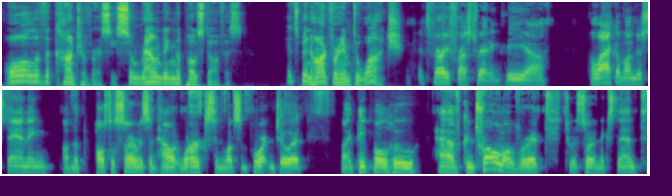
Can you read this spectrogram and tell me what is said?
All of the controversy surrounding the post office. It's been hard for him to watch. It's very frustrating. The, uh, the lack of understanding of the Postal Service and how it works and what's important to it by people who have control over it to a certain extent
